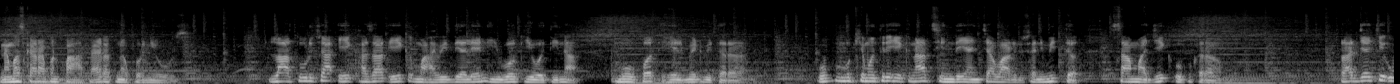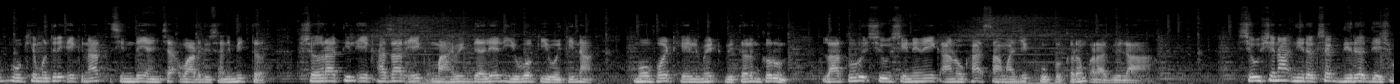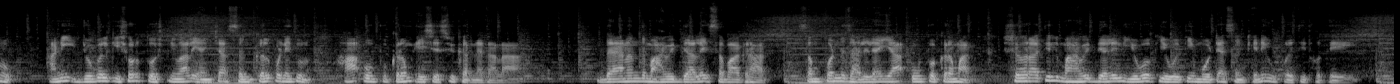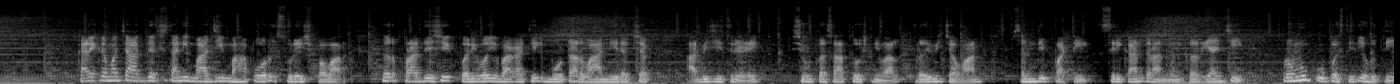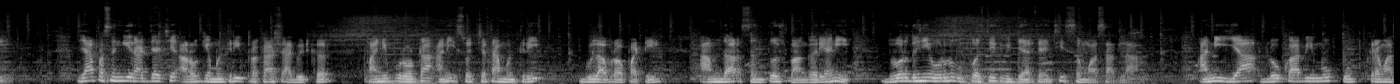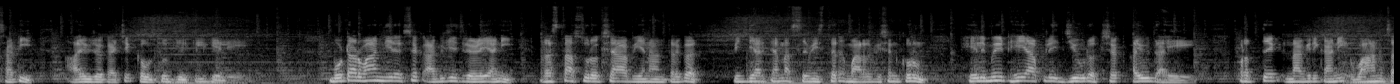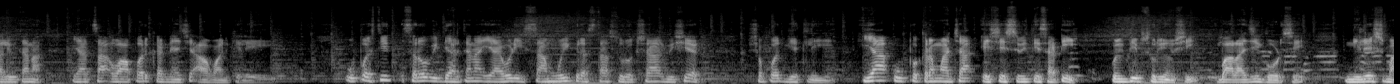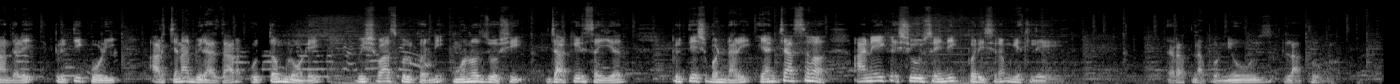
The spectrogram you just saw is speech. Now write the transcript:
नमस्कार आपण पाहताय रत्नापूर न्यूज. लातूरच्या एक हजार एक महाविद्यालयीन युवक युवतींना मोफत हेल्मेट वितरण. उपमुख्यमंत्री एकनाथ शिंदे यांच्या वाढदिवसानिमित्त सामाजिक उपक्रम. राज्याचे उपमुख्यमंत्री एकनाथ शिंदे यांच्या वाढदिवसानिमित्त शहरातील एक हजार एक महाविद्यालयीन युवक युवतींना मोफत हेल्मेट वितरण करून लातूर शिवसेनेने एक अनोखा सामाजिक उपक्रम राबविला. शिवसेना निरीक्षक धीरज देशमुख आणि जुगल किशोर तोष्णीवाल यांच्या संकल्पनेतून हा उपक्रम यशस्वी करण्यात आला. दयानंद महाविद्यालय सभागृहात संपन्न झालेल्या या उपक्रमात शहरातील महाविद्यालयीन युवक युवती मोठ्या संख्येने उपस्थित होते. कार्यक्रमाच्या अध्यक्षस्थानी माजी महापौर सुरेश पवार तर प्रादेशिक परिवहन विभागातील मोटार वाहन निरीक्षक अभिजित रेडे शिवप्रसाद तोष्णीवाल रवी चव्हाण संदीप पाटील श्रीकांत रांजणकर यांची प्रमुख उपस्थिती होती. याप्रसंगी राज्याचे आरोग्यमंत्री प्रकाश आंबेडकर पाणीपुरवठा आणि स्वच्छता मंत्री गुलाबराव पाटील आमदार संतोष बांगर यांनी दूरध्वनीवरून उपस्थित विद्यार्थ्यांशी संवाद साधला आणि या लोकाभिमुख उपक्रमासाठी आयोजकाचे कौतुक देखील केले. मोटार वाहन निरीक्षक अभिजित रेळे यांनी रस्ता सुरक्षा अभियानांतर्गत विद्यार्थ्यांना सविस्तर मार्गदर्शन करून हेल्मेट हे आपले जीवरक्षक आयुध आहे. प्रत्येक नागरिकांनी वाहन चालविताना याचा वापर करण्याचे आवाहन केले. उपस्थित सर्व विद्यार्थ्यांना यावेळी सामूहिक रस्ता सुरक्षा विषयक शपथ घेतली. या उपक्रमाच्या यशस्वीतेसाठी कुलदीप सूर्यवंशी बालाजी गोडसे निलेश मांदळे प्रीती कोळी अर्चना बिराजदार उत्तम लोंढे विश्वास कुलकर्णी मनोज जोशी जाकीर सय्यद प्रितेश भंडारी यांच्यासह अनेक शिवसैनिक परिश्रम घेतले. रत्नापूर न्यूज लातूर.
